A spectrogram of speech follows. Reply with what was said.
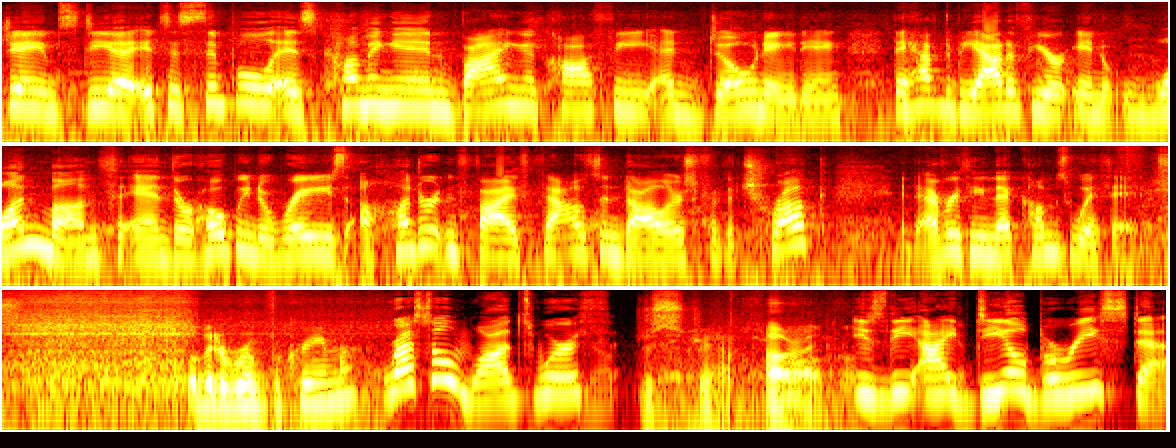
James, Dia, it's as simple as coming in, buying a coffee, and donating. They have to be out of here in one month, and they're hoping to raise $105,000 for the truck and everything that comes with it. A little bit of room for creamer. Russell Wadsworth Just straight up. All right. is the ideal barista.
